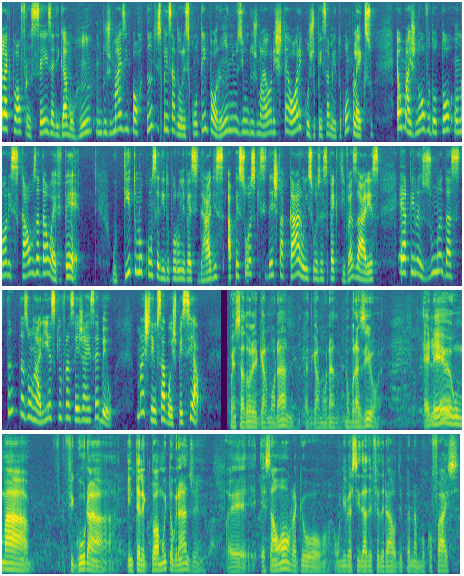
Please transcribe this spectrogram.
intelectual francês Edgar Morin, um dos mais importantes pensadores contemporâneos e um dos maiores teóricos do pensamento complexo, é o mais novo doutor honoris causa da UFPE. O título concedido por universidades a pessoas que se destacaram em suas respectivas áreas é apenas uma das tantas honrarias que o francês já recebeu, mas tem um sabor especial. O pensador Edgar Morin, Edgar Morin no Brasil, ele é uma figura intelectual muito grande. É, essa honra que a Universidade Federal de Pernambuco faz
